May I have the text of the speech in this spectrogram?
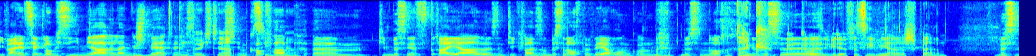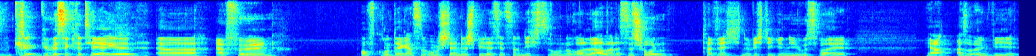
die waren jetzt ja, glaube ich, sieben Jahre lang mhm, gesperrt, mhm, wenn ich es richtig ja. im Kopf habe. Ähm, die müssen jetzt drei Jahre, sind die quasi so ein bisschen auf Bewährung und müssen noch und dann gewisse. kann man sie wieder für sieben Jahre sperren. Müssen gewisse Kriterien äh, erfüllen. Aufgrund der ganzen Umstände spielt das jetzt noch nicht so eine Rolle, aber das ist schon tatsächlich eine wichtige News, weil, ja, also irgendwie,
